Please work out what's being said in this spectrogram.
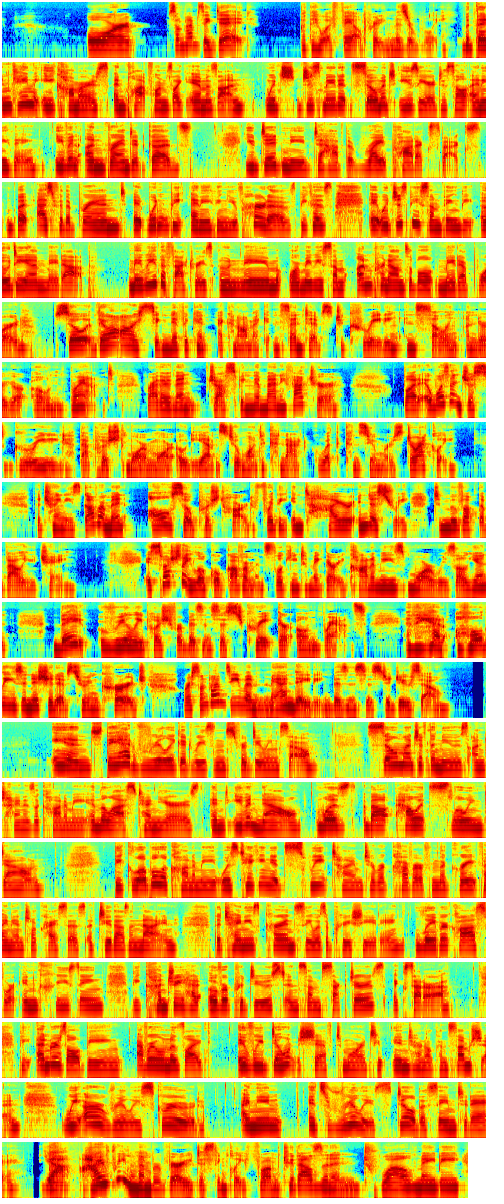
Or sometimes they did, but they would fail pretty miserably. But then came e commerce and platforms like Amazon, which just made it so much easier to sell anything, even unbranded goods. You did need to have the right product specs, but as for the brand, it wouldn't be anything you've heard of because it would just be something the ODM made up. Maybe the factory's own name, or maybe some unpronounceable made up word. So, there are significant economic incentives to creating and selling under your own brand, rather than just being the manufacturer. But it wasn't just greed that pushed more and more ODMs to want to connect with consumers directly. The Chinese government also pushed hard for the entire industry to move up the value chain. Especially local governments looking to make their economies more resilient, they really pushed for businesses to create their own brands. And they had all these initiatives to encourage, or sometimes even mandating businesses to do so. And they had really good reasons for doing so. So much of the news on China's economy in the last 10 years, and even now, was about how it's slowing down. The global economy was taking its sweet time to recover from the great financial crisis of 2009. The Chinese currency was appreciating, labor costs were increasing, the country had overproduced in some sectors, etc. The end result being everyone was like, if we don't shift more to internal consumption, we are really screwed. I mean, it's really still the same today. Yeah, I remember very distinctly from 2012, maybe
